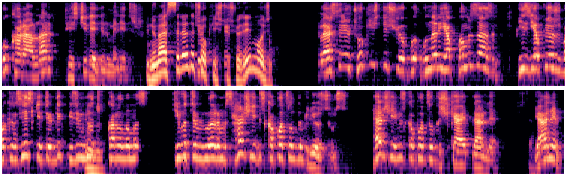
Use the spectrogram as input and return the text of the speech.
bu kararlar tescil edilmelidir. Üniversitelere de çok iş düşüyor değil mi hocam? Üniversitelere çok iş düşüyor. Bu- Bunları yapmamız lazım. Biz yapıyoruz. Bakın ses getirdik. Bizim Hı hı. YouTube kanalımız, Twitter'larımız her şeyimiz kapatıldı biliyorsunuz. Her şeyimiz kapatıldı şikayetlerle. İşte. Yani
